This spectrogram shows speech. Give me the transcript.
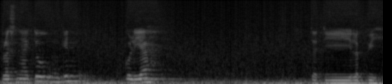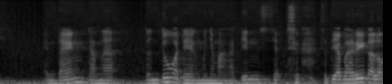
plusnya itu mungkin kuliah jadi lebih enteng karena tentu ada yang menyemangatin se- setiap hari kalau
